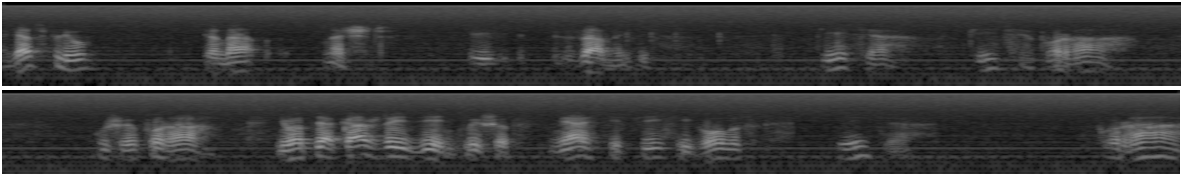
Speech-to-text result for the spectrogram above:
а я сплю. И она, значит, и за ноги. Петя, Петя, пора, уже пора. И вот я каждый день слышу мягкий, тихий голос. Петя, пора.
